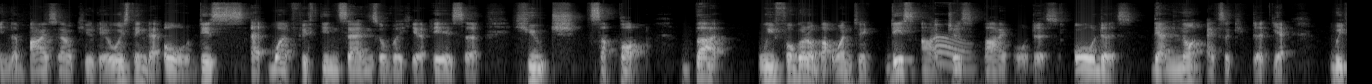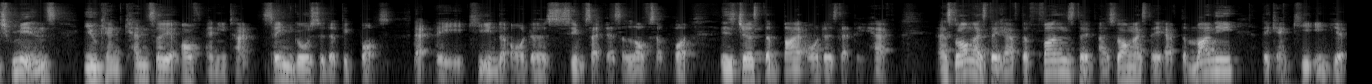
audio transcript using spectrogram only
in the buy sell queue, they always think that, oh, this at what 15 cents over here is a huge support. But we forgot about one thing. These are oh. just buy orders, orders. They are not executed yet, which means you can cancel it off anytime. Same goes to the big boss that they key in the orders. Seems like there's a lot of support. It's just the buy orders that they have. As long as they have the funds, that as long as they have the money, they can key in here.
